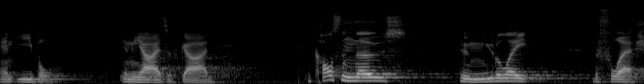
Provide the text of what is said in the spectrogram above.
and evil in the eyes of God. He calls them those who mutilate the flesh,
